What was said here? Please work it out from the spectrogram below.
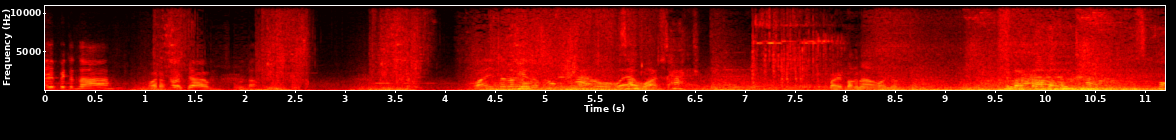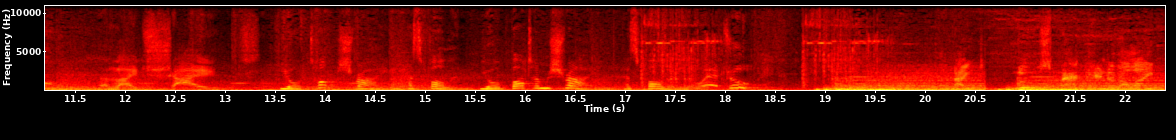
Ay, pito na ah. Wala ko, Sham. Puta. Kain na lang yun. ah. tower Oh, is where under was attack. Buyback na ako, no? Your bottom tower has fallen. The light shines. Your top shrine has fallen. Your bottom shrine has fallen. Where to? Night moves back into the light.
